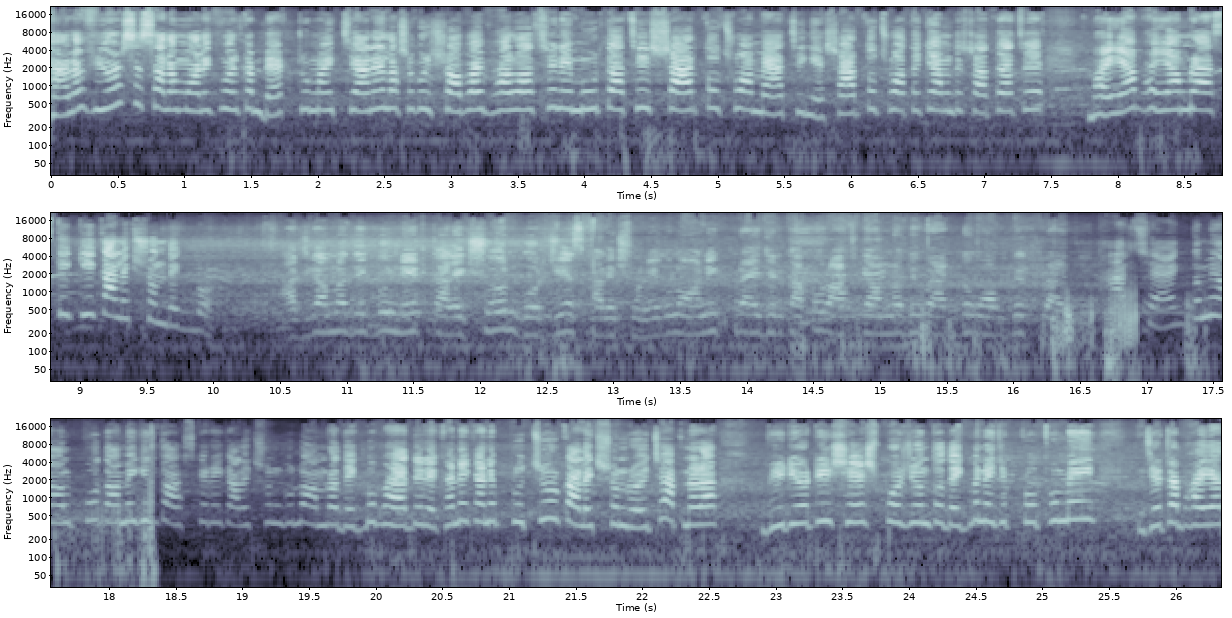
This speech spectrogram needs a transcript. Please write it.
হ্যালো ভিউয়ার্স, আসসালামু আলাইকুম, welcome back to my channel. আশা করি সবাই ভালো আছেন। এই মুহূর্তে আছি সার্থ ছোঁয়া ম্যাচিংয়ে সার্ত ছোঁয়া থেকে আমাদের সাথে আছে ভাইয়া। ভাইয়া, আমরা আজকে কি কালেকশন দেখব? আজকে আমরা দেখব নেট কালেকশন গর্জিয়াস কালেকশন এগুলো অনেক প্রাইজের কাপড়। আজকে আমরা দেবো একদম অপডেট প্রাইজে একদমই অল্প দামে কিন্তু আজকের এই কালেকশনগুলো আমরা দেখব। ভাইয়াদের এখানে এখানে প্রচুর কালেকশন রয়েছে। আপনারা ভিডিওটি শেষ পর্যন্ত দেখবেন। এই যে প্রথমেই যেটা ভাইয়া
